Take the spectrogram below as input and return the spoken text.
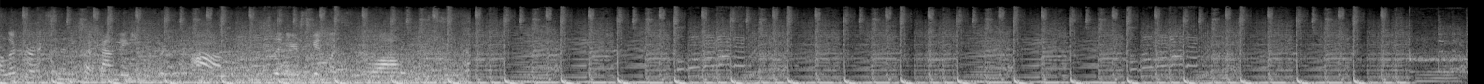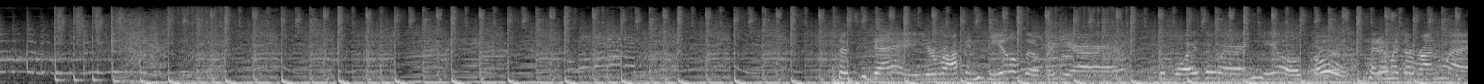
color corrects, and then you put foundation over top, so then your skin looks flawless. Today you're rocking heels over here. The boys are wearing heels. Oh, oh hit him with a runway.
